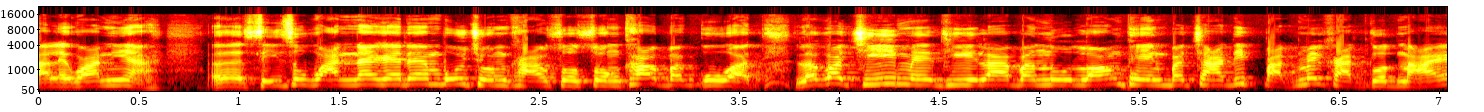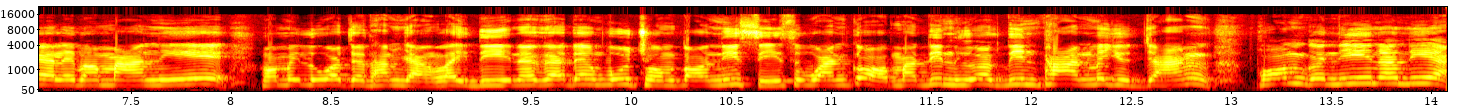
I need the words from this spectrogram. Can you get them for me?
อะไรวะเนี่ยเออศรีสุวรรณนะครับท่านผู้ชมข่าวสดส่งเข้าประกวด แล้วก็ชี้เมทีลาบานูร้องเพลงประชาธิปัตย์ไม่ขัดกฎหมายอะไรประมาณนี้ก็ไม่รู้ว่าจะทำอย่างไรดีนะครับท่านผู้ชมตอนนี้ศรีสุวรรณก็ออกมาดิ้นเฮือกดิ้นพ่านไม่หยุดยั้งพร้อมกันนี้นะเนี่ย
